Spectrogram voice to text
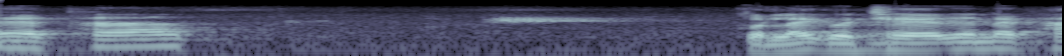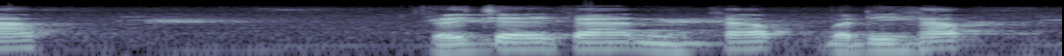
นะครับ กดไลค์กดแชร์ด้วยนะครับเดี๋ยวเจอกันครับสวัสดีครับ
